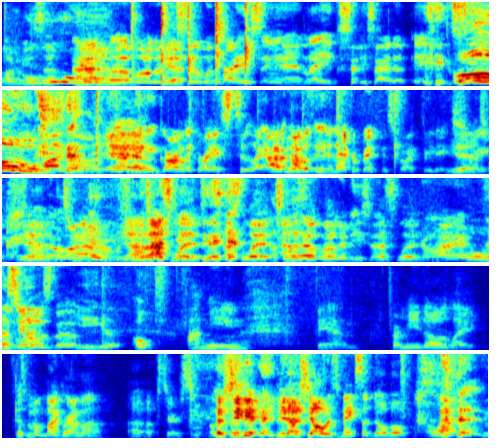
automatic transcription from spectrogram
Longanisa? Ooh. I love longanisa with rice and like sunny side up eggs. Oh my god. Yeah. I make it garlic rice too. Like I, Yeah. I was Yeah. eating that for breakfast for like three days. Yeah, straight. I yeah, gonna that's lie. my favorite Yeah, sure. that's lit. That's lit. That's I lit. love longanisa. That's lit. Not gonna lie. Ooh. What's That's yours though? Yeah. Oh, I mean, damn. For me though, like, cause my, my grandma uh, upstairs, Oh, she you know she always makes adobo a lot. yeah, You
